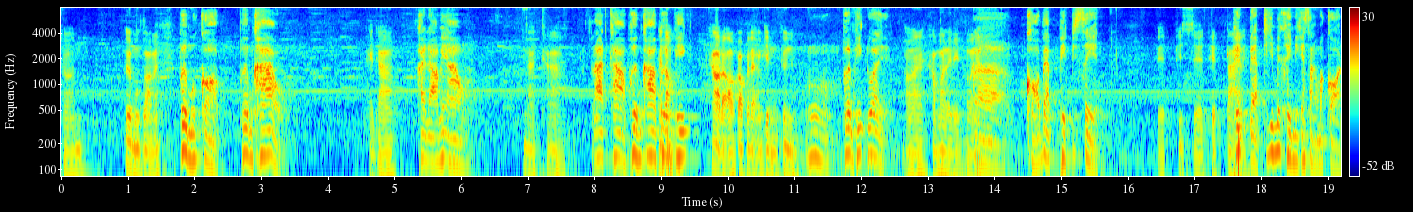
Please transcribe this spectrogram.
ช้อนเพิ่มหมูกรอบไหมเพิ่มหมูกรอบ เพิ่มข้าวไข่ดาวไข่ดาวไม่เอา ราดข้าว ราดข้าว เพิ่มข้าวไม่เพิ่ต้มอง พริก ข้าวเราเอากรอบก็ได้เอากินครึ่งหนึงอืมเพิ่มพริกด้วยเอาอะไรคำว่าอะไรดีเอาอะไรอ่าขอแบบเผ็ดพิเศษเผ็ดพิเศษเผ็ดตายเผ็ดแบบที่ไม่เคยมีใครสั่งมาก่อน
